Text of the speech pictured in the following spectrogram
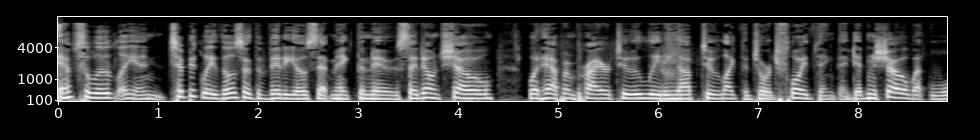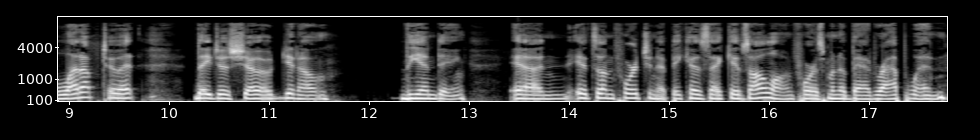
Absolutely. And typically, those are the videos that make the news. They don't show what happened prior to, leading up to, like the George Floyd thing. They didn't show what led up to it. They just showed, you know, the ending. And it's unfortunate because that gives all law enforcement a bad rap when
